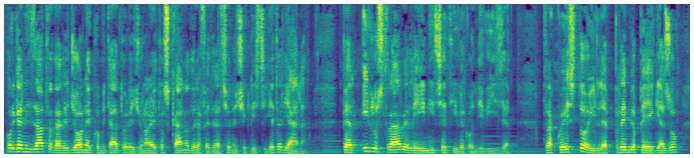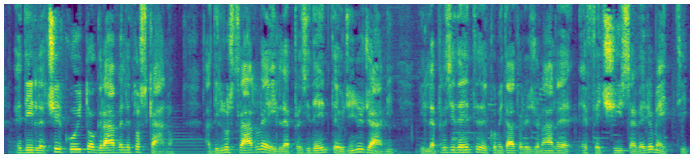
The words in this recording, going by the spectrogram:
organizzata da Regione e Comitato regionale toscano della Federazione Ciclistica Italiana, per illustrare le iniziative condivise. Tra questo il Premio Pegaso ed il Circuito Gravel Toscano. Ad illustrarle il presidente Eugenio Giani, il presidente del Comitato regionale FC Saverio Metti,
